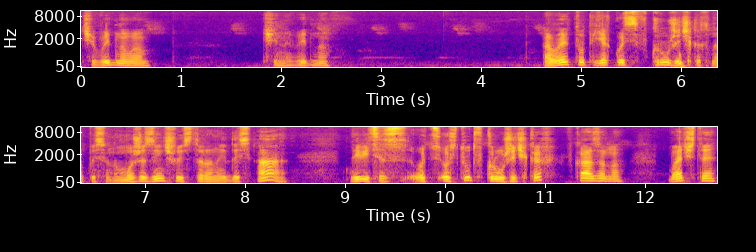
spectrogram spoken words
Чи видно вам, чи не видно. Але тут якось в кружечках написано. Може з іншої сторони десь. А, дивіться, ось, ось тут в кружечках вказано. Бачите,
